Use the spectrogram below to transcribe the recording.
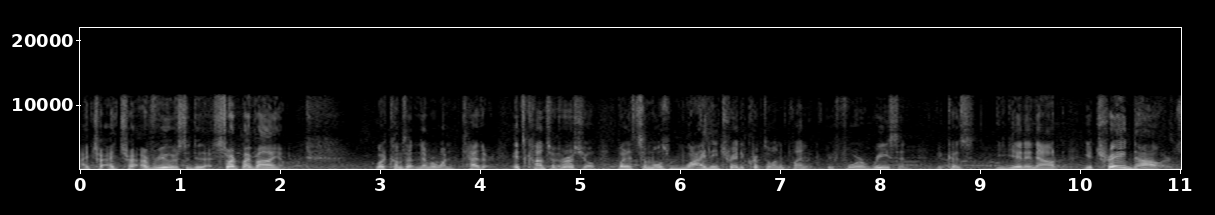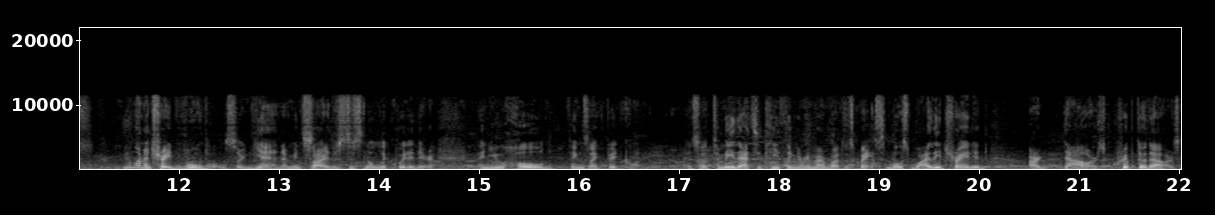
I try, I try our viewers to do that. Sort by volume. What comes at number one? Tether. It's controversial, but it's the most widely traded crypto on the planet for a reason. Because you get in out, you trade dollars. You don't want to trade rubles or yen. I mean, sorry, there's just no liquidity there. And you hold things like Bitcoin. And so to me, that's a key thing to remember about the space. The most widely traded are dollars, crypto dollars.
